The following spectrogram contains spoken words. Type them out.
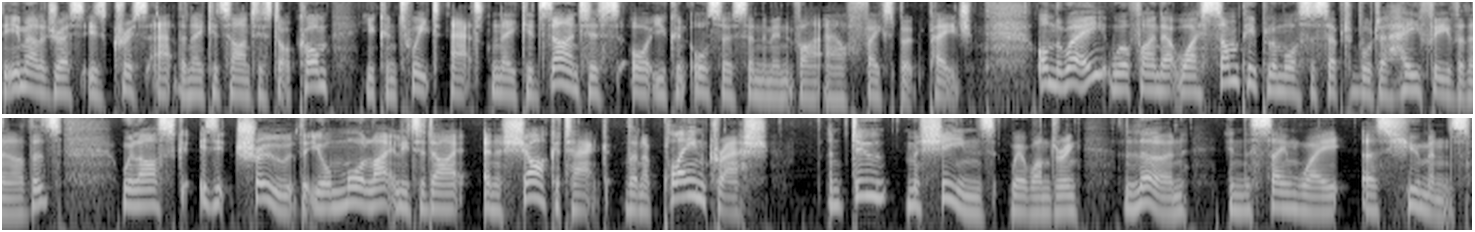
the email address is chris at thenakedscientist.com. You can tweet at Naked Scientists, or you can also send them in via our Facebook page. On the way, we'll find out why some people are more susceptible to hay fever than others. We'll ask, is it true that you're more likely to die in a shark attack than a plane crash? And do machines, we're wondering, learn in the same way as humans?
